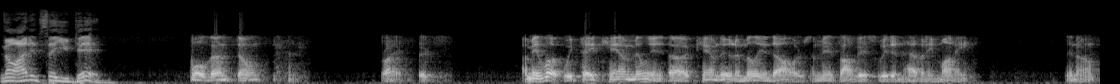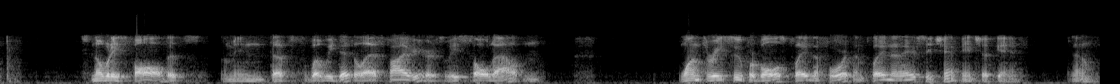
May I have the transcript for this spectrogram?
No, I didn't say you did. Well, then don't. right. It's. I mean, look, we paid Cam million uh, Cam Newton a million dollars. I mean, it's obvious we didn't have any money. You know, it's nobody's fault. It's. I mean, that's what we did the last five years. We sold out and won three Super Bowls, played in the fourth, and played in an AFC Championship game. You know,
